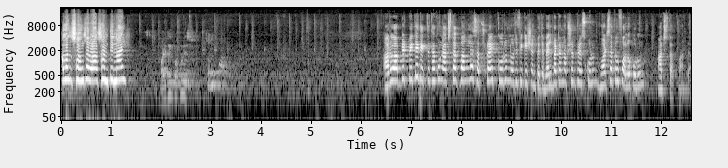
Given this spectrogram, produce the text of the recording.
আমাদের সংসার অশান্তি নাই। আরও আপডেট পেতে দেখতে থাকুন আজ তাক বাংলা। সাবস্ক্রাইব করুন নোটিফিকেশন পেতে বেল বাটন অপশন প্রেস করুন হোয়াটসঅ্যাপেও ফলো করুন আজ তাক বাংলা।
